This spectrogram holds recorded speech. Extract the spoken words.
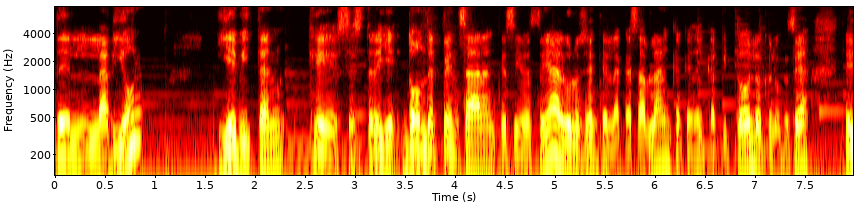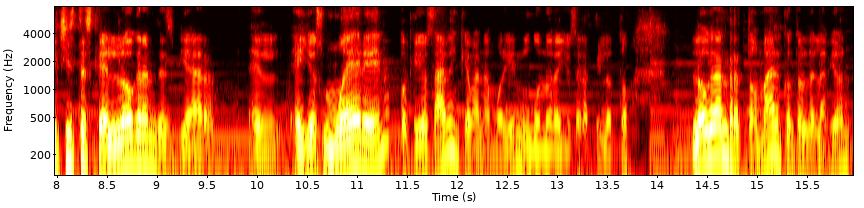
del avión y evitan que se estrelle donde pensaran que se iba a estrellar. Algunos decían que en la Casa Blanca, que en el Capitolio, que lo que sea. El chiste es que logran desviar, el, ellos mueren porque ellos saben que van a morir, ninguno de ellos era piloto. Logran retomar el control del avión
